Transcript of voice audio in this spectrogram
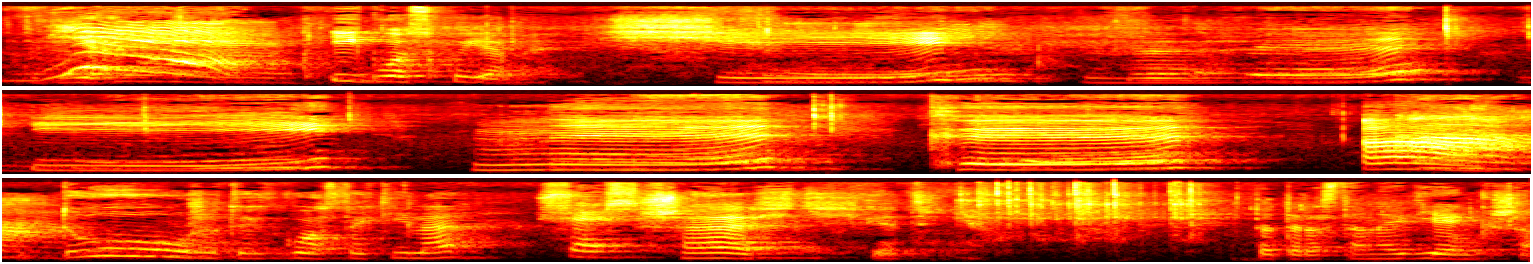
Dwie. I głoskujemy. Si, w, i, n, k, a. Dużo tych głosek. Ile? Sześć. Sześć. Świetnie. To teraz ta największa.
